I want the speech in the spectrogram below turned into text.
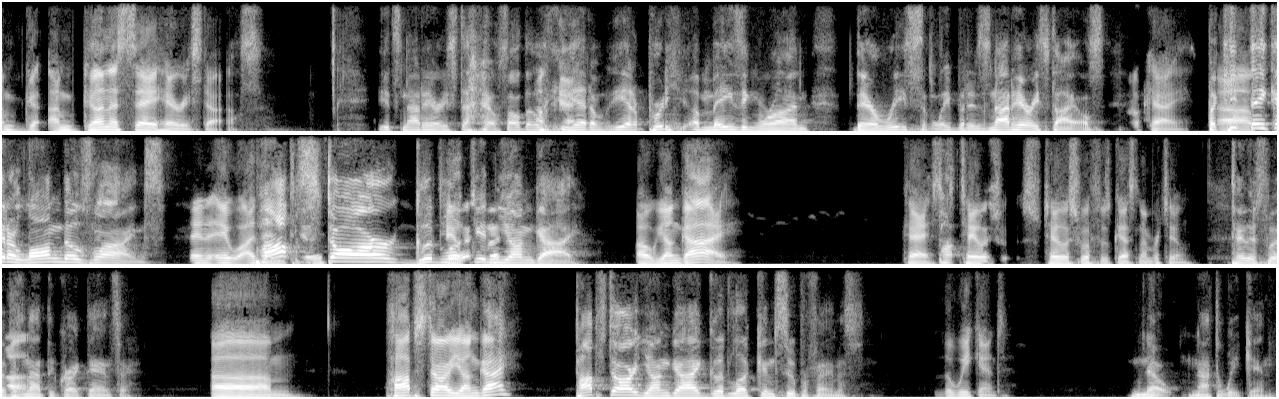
I'm g- I'm gonna say Harry Styles. It's not Harry Styles, although he had a he had a pretty amazing run there recently, but it is not Harry Styles. Okay, But keep Um, thinking along those lines. and it, I Pop Taylor- star, good looking young guy. Oh, young guy. Okay, so Pop- Taylor Taylor Swift was guest number two. Taylor Swift Uh, is not the correct answer. Um, pop star, young guy. Pop star, young guy, good looking, super famous. The Weeknd. No, not the Weeknd.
